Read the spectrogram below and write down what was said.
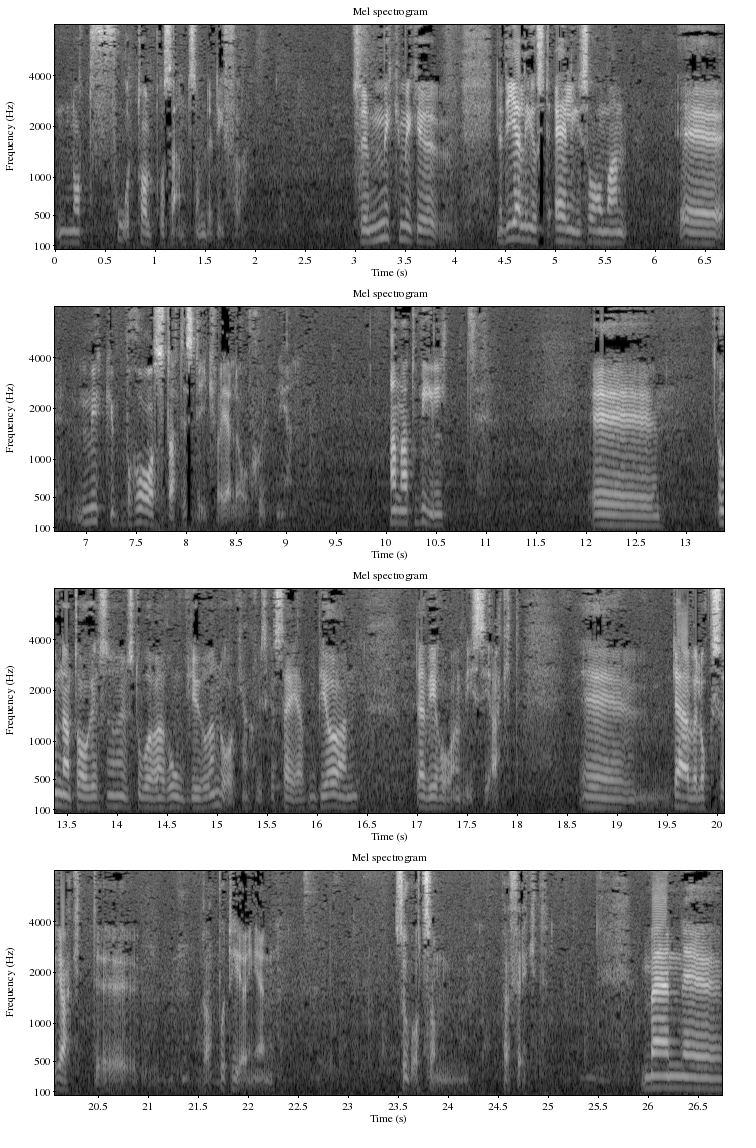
något fåtal procent som det diffar. Så det är mycket, mycket... När det gäller just älg så har man eh, mycket bra statistik vad gäller avskjutningen. Annat vilt eh, undantaget som de stora rovdjuren då kanske vi ska säga. Björn, där vi har en viss jakt. Eh, där är väl också jaktrapporteringen eh, så gott som perfekt. Men eh,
